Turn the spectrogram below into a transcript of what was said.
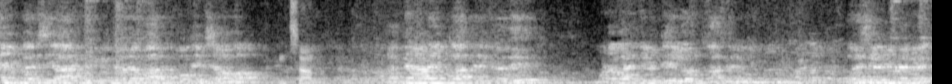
நாணயம் பரிசு யாருக்கு இருக்குங்கிறத பார்த்து போங்க இன்ஷா அல்லாஹ் இன்ஷா அல்லாஹ். தங்க நாணயம் காத்திருக்கிறது. உணவு அருந்தி விட்டு எல்லோரும் காத்திருக்கும் ஒரு சில நிமிடங்கள்.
